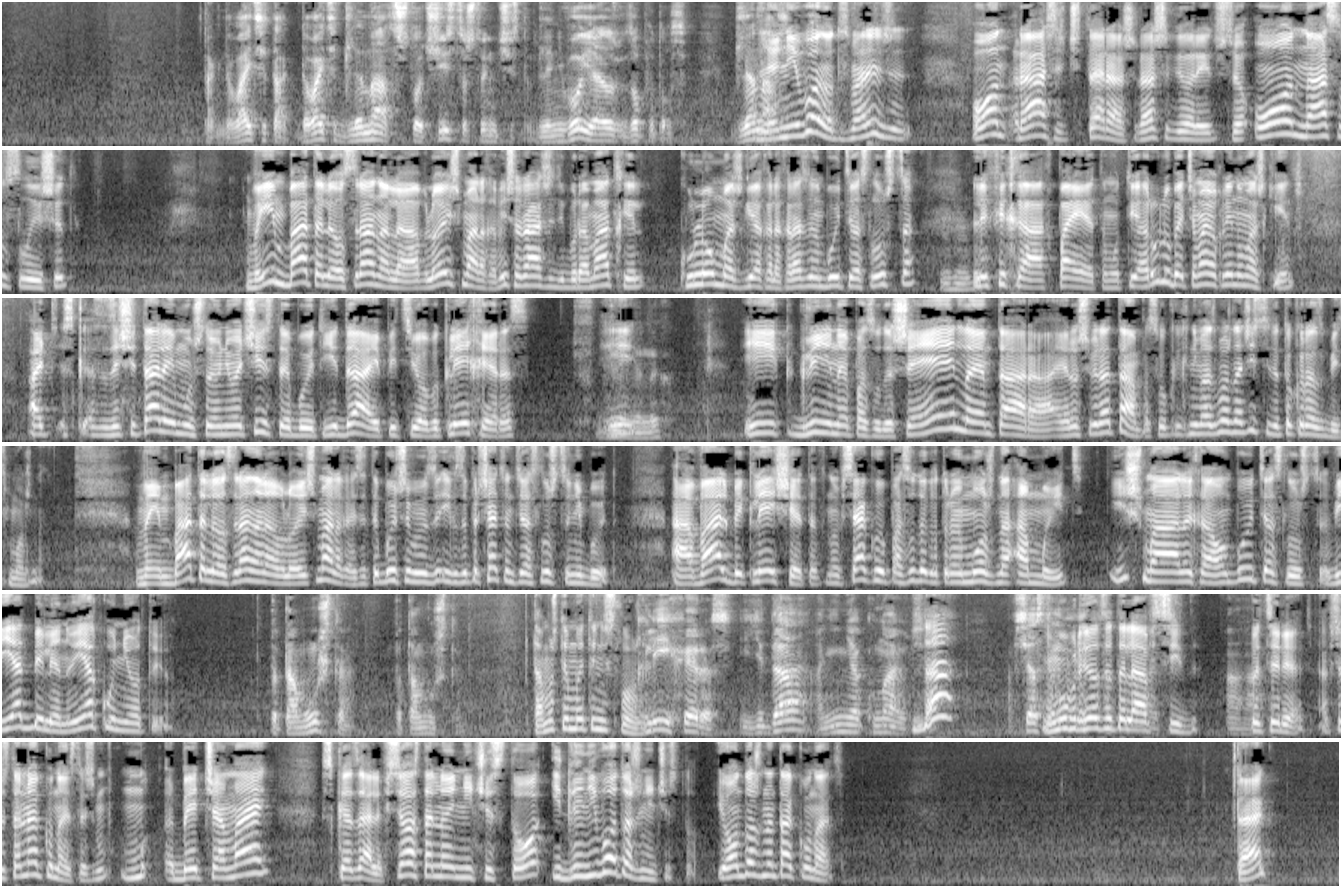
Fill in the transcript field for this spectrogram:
Так, давайте так. Давайте для нас, что чисто, что не чисто. Для него я запутался. Для нас. Для него, ну ты смотри, он, Раши, читай Раши, Раши говорит, что он нас услышит. Вим батали осран алав, ло ишмалаха. Видишь, Раши дибураматхил, кулом машгех алах. Разве он будет тебя слушаться? Лефихах, поэтому ты арулу бечамай охлину машкин. А засчитали ему, что у него чистая будет еда и питье, выклей херес. И, Глиняных. И глиняная посуда. Шейн лаем тара, там, поскольку их невозможно очистить, а только разбить можно. Если ты будешь их запрещать, он тебя слушаться не будет. А вальби клей щетов, но всякую посуду, которую можно омыть, ишмалаха, он будет тебя слушаться. Вият белену и окунет ее. Потому что, потому что Потому что ему это не сложно. клей херес и еда, они не окунаются. Да? А все остальные Ему придется это лавсид Ага. потерять. А все остальное окунается. То есть Бет-Шамай сказали, все остальное нечисто, и для него тоже нечисто. И он должен это окунать. Так?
